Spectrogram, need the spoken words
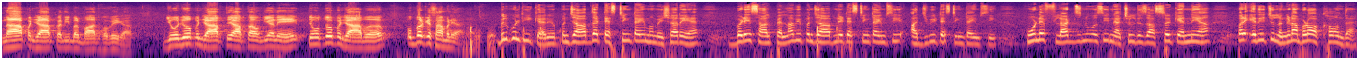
ਨਾ ਪੰਜਾਬ ਕਦੀ ਬਰਬਾਦ ਹੋਵੇਗਾ। ਜੋ ਜੋ ਪੰਜਾਬ ਤੇ ਆਫਤਾਂ ਆਉਂਦੀਆਂ ਨੇ ਤਿਉਂ ਤਿਉਂ ਪੰਜਾਬ ਉੱਭਰ ਕੇ ਸਾਹਮਣੇ ਆ ਰਿਹਾ। ਬਿਲਕੁਲ ਠੀਕ ਕਹਿ ਰਹੇ ਹੋ। ਪੰਜਾਬ ਦਾ ਟੈਸਟਿੰਗ ਟਾਈਮ ਹਮੇਸ਼ਾ ਰਿਹਾ ਬੜੇ ਸਾਲ ਪਹਿਲਾਂ ਵੀ ਪੰਜਾਬ ਨੇ ਟੈਸਟਿੰਗ ਟਾਈਮ ਸੀ, ਅੱਜ ਵੀ ਟੈਸਟਿੰਗ ਟਾਈਮ ਸੀ। ਹੁਣ ਇਹ ਫਲੱਡਸ ਨੂੰ ਅਸੀਂ ਨੈਚੁਰਲ ਡਿਜ਼ਾਸਟਰ ਕਹਿੰਦੇ ਆ ਪਰ ਇਹਦੇ ਚ ਲੰਘਣਾ ਬੜਾ ਔਖਾ ਹੁੰਦਾ ਹੈ।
